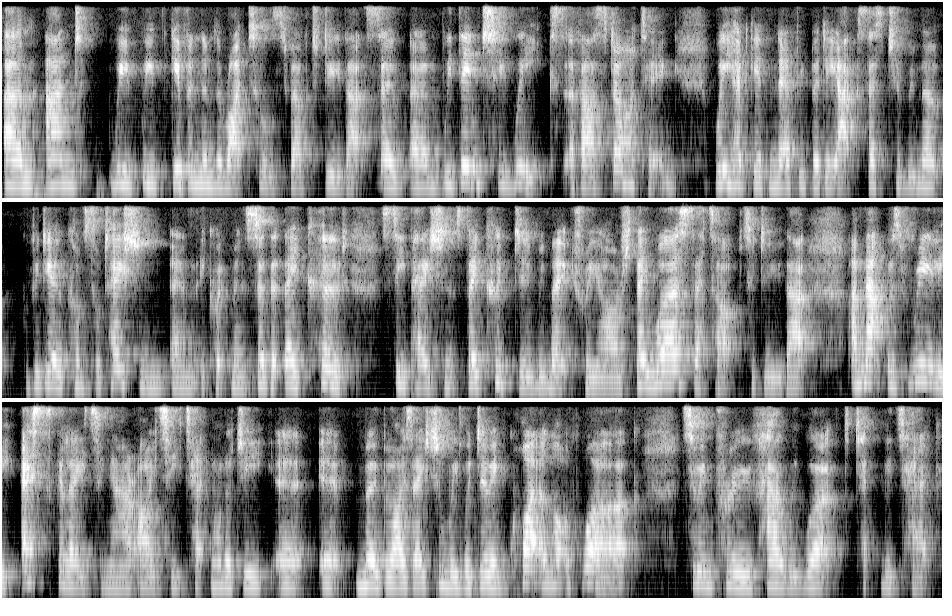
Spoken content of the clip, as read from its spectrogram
Um, and we've, we've given them the right tools to be able to do that. So um, within two weeks of our starting, we had given everybody access to remote video consultation um, equipment so that they could see patients, they could do remote triage. They were set up to do that. And that was really escalating our IT technology uh, uh, mobilization. We were doing quite a lot of work to improve how we worked te- with tech.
